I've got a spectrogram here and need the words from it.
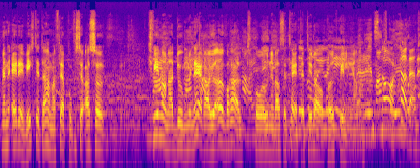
Men är det viktigt det här med fler professorer? Alltså, kvinnorna dominerar ju överallt på universitetet idag på utbildningarna. När den startade,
